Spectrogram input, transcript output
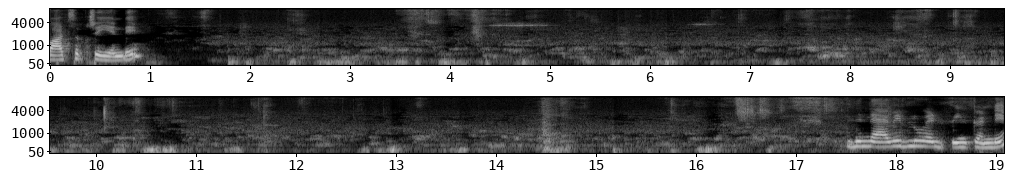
వాట్సప్ చేయండి. ఇది నేవీ బ్లూ అండ్ పింక్ అండి.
